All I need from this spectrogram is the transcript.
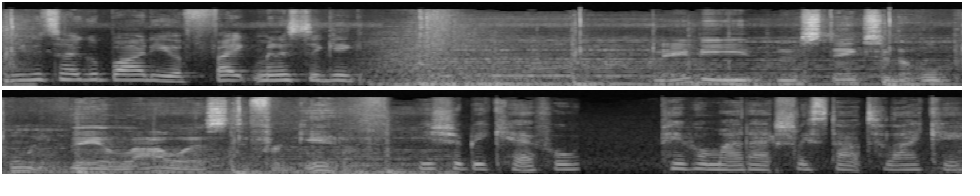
you can say goodbye to your fake minister gig. Maybe mistakes are the whole point. They allow us to forgive. You should be careful. People might actually start to like you.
